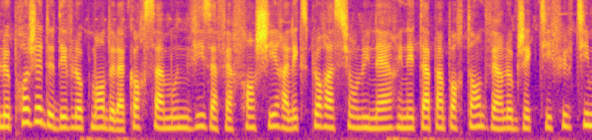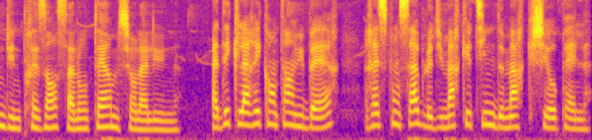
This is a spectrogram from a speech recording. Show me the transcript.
Le projet de développement de la Corsa Moon vise à faire franchir à l'exploration lunaire une étape importante vers l'objectif ultime d'une présence à long terme sur la Lune. A déclaré Quentin Hubert, responsable du marketing de marque chez Opel.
